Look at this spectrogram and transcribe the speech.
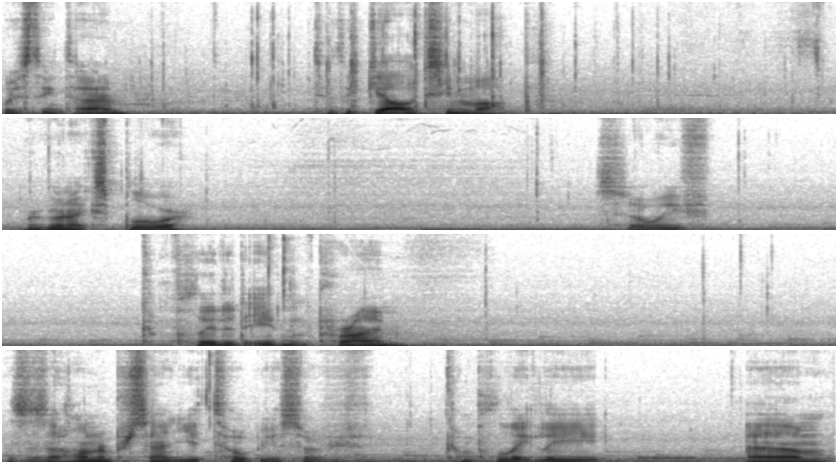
wasting time to the galaxy map. We're going to explore. So we've completed Eden Prime. This is 100% Utopia, so we've completely um,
